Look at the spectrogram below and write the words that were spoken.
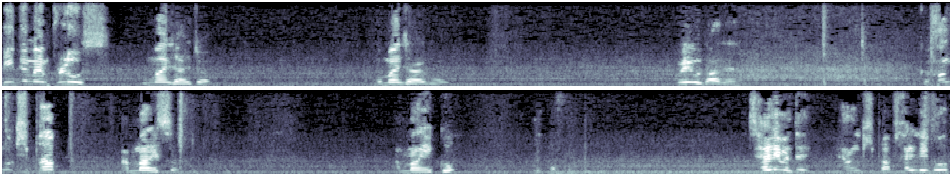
리듬 앤 블루스. 뭔 말인지 알죠? 뭔 말인지 알고. 그리고 나는 그 한국 힙합 안 망했어. 안 망했고 살리면 돼. 한국 힙합 살리고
